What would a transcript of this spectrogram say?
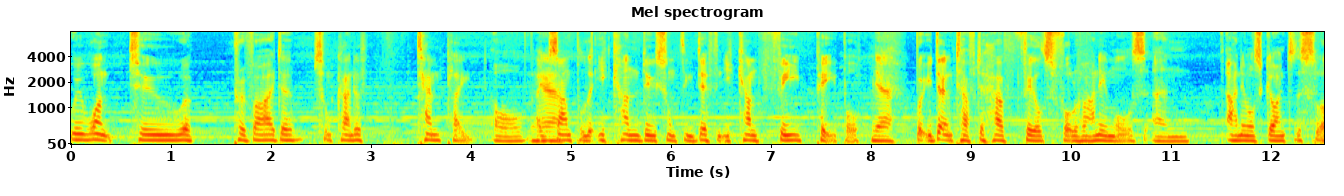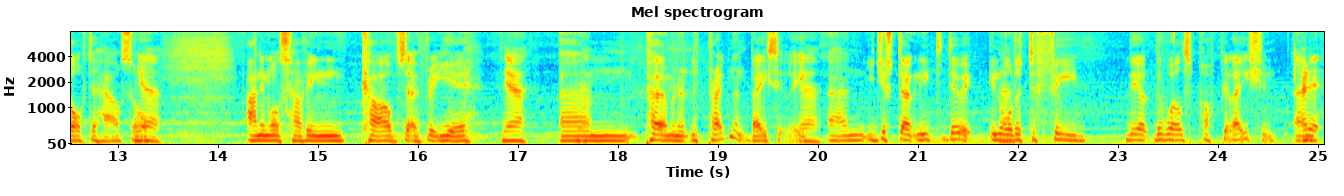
we want to uh, provide a, some kind of template or Yeah. example that you can do something different. You can feed people, yeah. but you don't have to have fields full of animals and animals going to the slaughterhouse or Yeah. animals having calves every year Yeah. Um, permanently pregnant, basically, Yeah. and you just don't need to do it in No. order to feed the the world's population. And it,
